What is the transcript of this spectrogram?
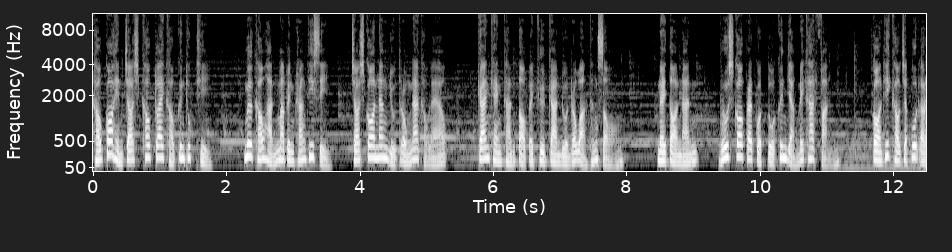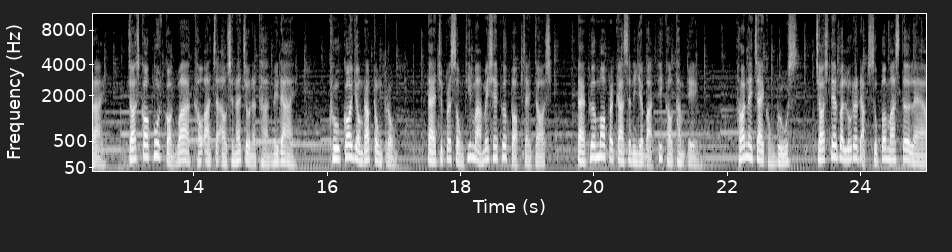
เขาก็เห็นจอร์จเข้าใกล้เขาขึ้นทุกที เมื่อเขาหันมาเป็นครั้งที่สี่จอร์จก็นั่งอยู่ตรงหน้าเขาแล้ว การแข่งขันต่อไปคือการดวลระหว่างทั้งสอง ในตอนนั้นบรูซก็ปรากฏตัวขึ้นอย่างไม่คาดฝัน ก่อนที่เขาจะพูดอะไร จอร์จก็พูดก่อนว่าเขาอาจจะเอาชนะโจนาธานไม่ได้ ครูก็ยอมรับตรงๆ แต่จุดประสงค์ที่มาไม่ใช่เพื่อปลอบใจจอร์จแต่เพื่อมอบประกาศนียบัตรที่เขาทำเอง เพราะในใจของบรูซจอร์จได้บรรลุระดับซูเปอร์มาสเตอร์แล้ว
